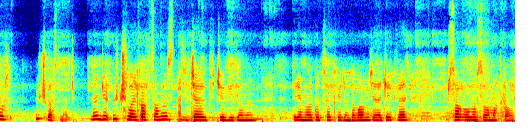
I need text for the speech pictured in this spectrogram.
4 3 bəs Məncə 3 like atsanız digər videonun Dream Like Soccer'ın devam edəcək və sağ olun, salamat qalın.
